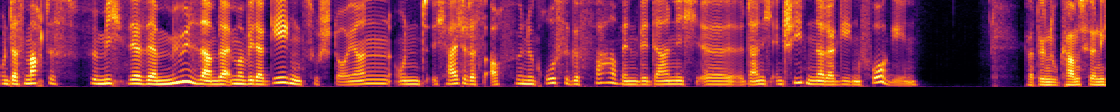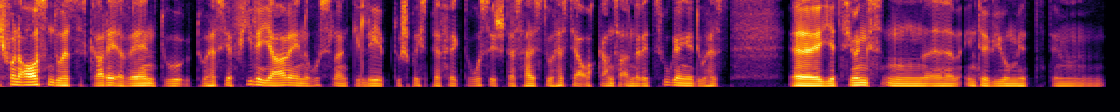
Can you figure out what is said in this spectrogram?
Und das macht es für mich sehr, sehr mühsam, da immer wieder gegenzusteuern. Und ich halte das auch für eine große Gefahr, wenn wir da nicht, äh, da nicht entschiedener dagegen vorgehen. Katrin, du kamst ja nicht von außen, du hast es gerade erwähnt, du, du hast ja viele Jahre in Russland gelebt, du sprichst perfekt Russisch, das heißt, du hast ja auch ganz andere Zugänge, du hast äh, jetzt jüngst ein äh, Interview mit dem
